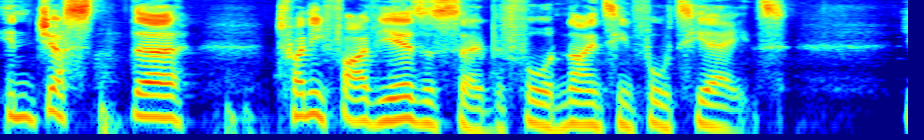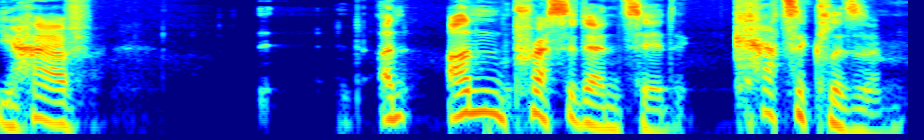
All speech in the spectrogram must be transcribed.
in just the 25 years or so before 1948, you have an unprecedented cataclysm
